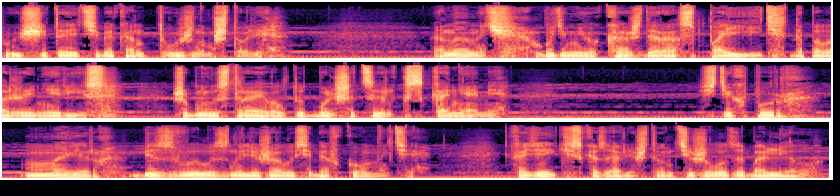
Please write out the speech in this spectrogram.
«Пусть считает себя контужным, что ли. А на ночь будем его каждый раз поить до положения рис, чтобы не устраивал тут больше цирк с конями». С тех пор Майер безвылазно лежал у себя в комнате. Хозяйки сказали, что он тяжело заболел —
